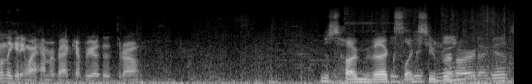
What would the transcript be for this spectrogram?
I'm only getting my hammer back every other throw. Just hug Vex like super Positioning? hard, I guess.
